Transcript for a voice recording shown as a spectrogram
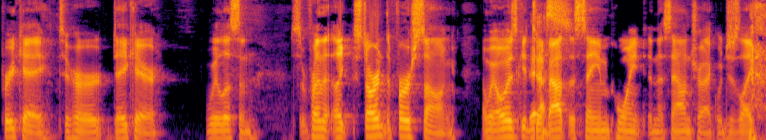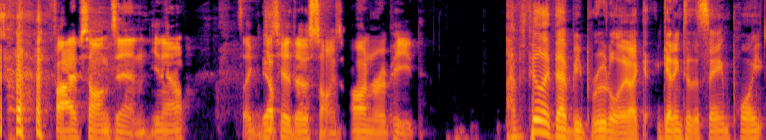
pre-K to her daycare. We listen. So from the, like start at the first song, and we always get to about the same point in the soundtrack, which is like five songs in. You know, it's like Yep. just hear those songs on repeat. I feel like that'd be brutal. Like getting to the same point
